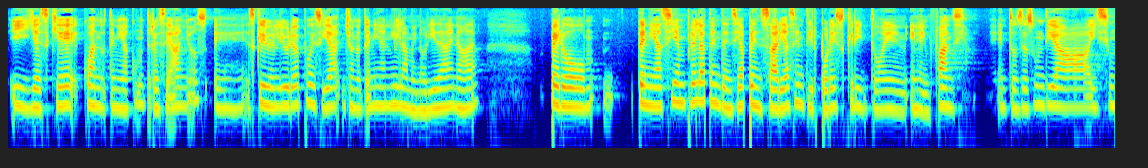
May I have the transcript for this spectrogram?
Y es que cuando tenía como 13 años, eh, escribí un libro de poesía, yo no tenía ni la menor idea de nada, pero tenía siempre la tendencia a pensar y a sentir por escrito en, la infancia. Entonces un día hice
